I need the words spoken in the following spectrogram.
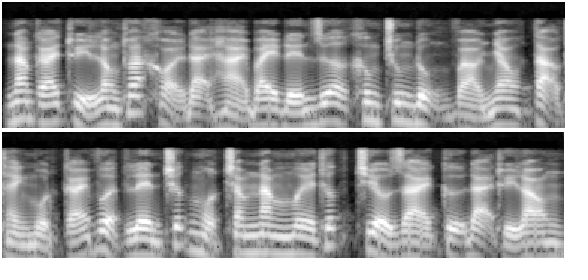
năm cái thủy long thoát khỏi đại hải bay đến giữa không trung đụng vào nhau tạo thành một cái vượt lên trước 150 thước chiều dài cự đại thủy long,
